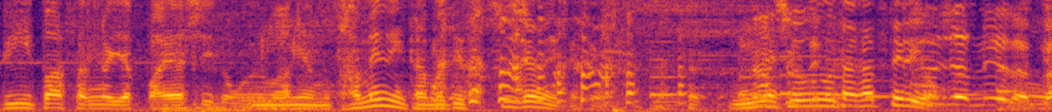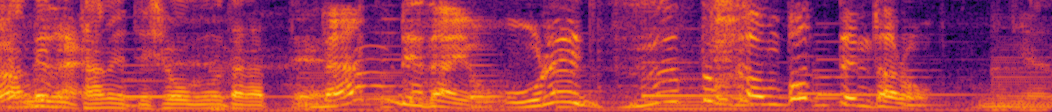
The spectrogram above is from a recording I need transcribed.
ディーパーさんがやっぱ怪しいと思いまいや、もうすためにためて普通じゃねえか、それ。みんな将軍疑ってるよ。普通。じゃねえだろ。なためにためて将軍疑って。なんでだよ。俺ずっと頑張ってんだろ。いや、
